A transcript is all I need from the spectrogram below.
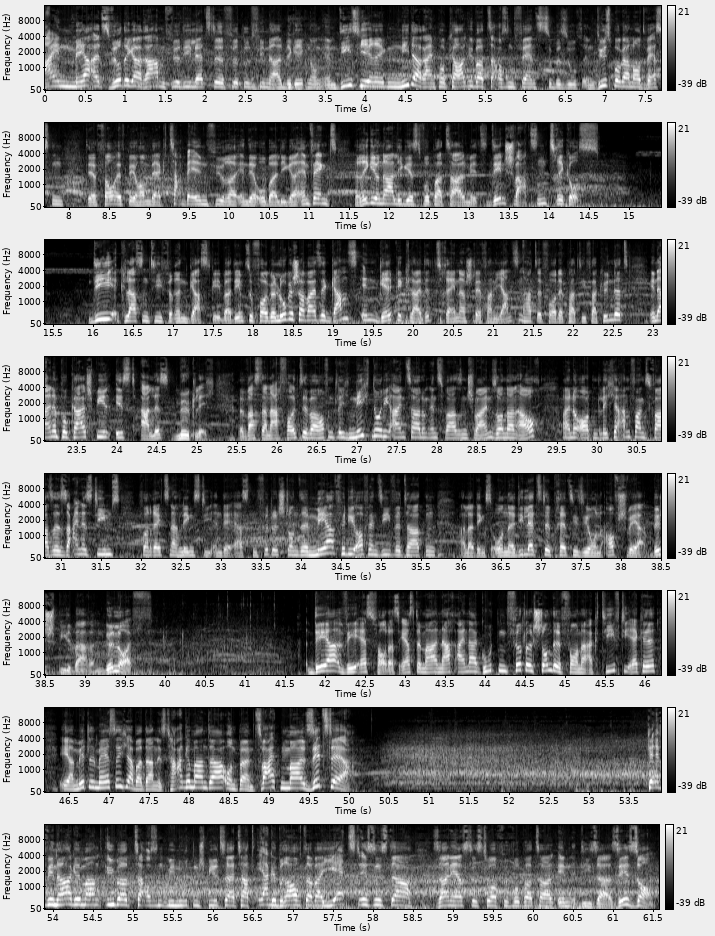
Ein mehr als würdiger Rahmen für die letzte Viertelfinalbegegnung im diesjährigen Niederrhein-Pokal. Über 1000 Fans zu Besuch im Duisburger Nordwesten. Der VfB Homberg, Tabellenführer in der Oberliga, empfängt Regionalligist Wuppertal mit den schwarzen Trikots. Die klassentieferen Gastgeber, demzufolge logischerweise ganz in Gelb gekleidet, Trainer Stefan Janssen hatte vor der Partie verkündet, in einem Pokalspiel ist alles möglich. Was danach folgte, war hoffentlich nicht nur die Einzahlung ins Phrasenschwein, sondern auch eine ordentliche Anfangsphase seines Teams von rechts nach links, die in der ersten Viertelstunde mehr für die Offensive taten, allerdings ohne die letzte Präzision auf schwer bespielbarem Geläuf. Der WSV das erste Mal nach einer guten Viertelstunde vorne aktiv. Die Ecke eher mittelmäßig, aber dann ist Hagemann da und beim zweiten Mal sitzt er. Kevin Hagemann, über 1000 Minuten Spielzeit hat er gebraucht, aber jetzt ist es da. Sein erstes Tor für Wuppertal in dieser Saison.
